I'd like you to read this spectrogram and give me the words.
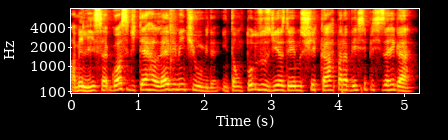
A melissa gosta de terra levemente úmida, então todos os dias devemos checar para ver se precisa regar.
